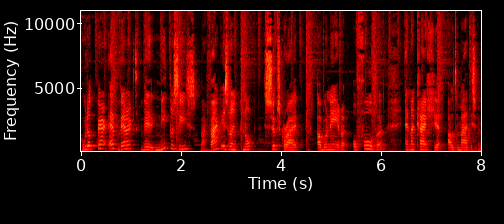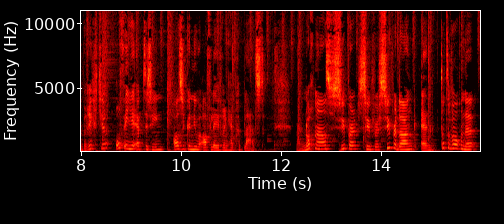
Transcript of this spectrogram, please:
Hoe dat per app werkt, weet ik niet precies, maar vaak is er een knop subscribe, abonneren of volgen en dan krijg je automatisch een berichtje of in je app te zien als ik een nieuwe aflevering heb geplaatst. Maar nogmaals, super, super, super dank en tot de volgende!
